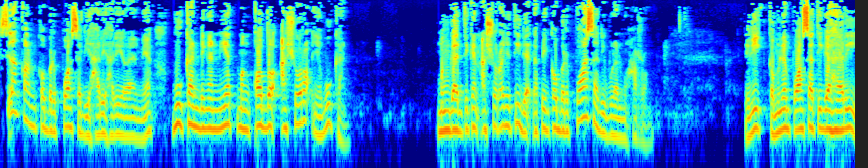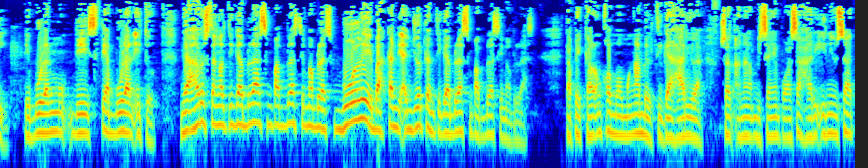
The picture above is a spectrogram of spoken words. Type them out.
silahkan engkau berpuasa di hari-hari lainnya, bukan dengan niat mengkodok asyuroknya, bukan. menggantikan Asyuranya tidak, tapi engkau berpuasa di bulan Muharram. Jadi kemudian puasa tiga hari di bulan di setiap bulan itu. Nggak harus tanggal 13, 14, 15. Boleh bahkan dianjurkan 13, 14, 15. Tapi kalau engkau mau mengambil tiga hari lah. Ustaz anak bisanya puasa hari ini Ustaz.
